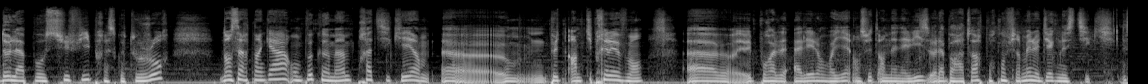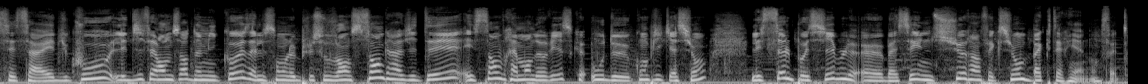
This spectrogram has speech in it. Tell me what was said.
de la peau suffit presque toujours. Dans certains cas, on peut quand même pratiquer un, euh, petit prélèvement euh, pour aller- aller l'envoyer ensuite en analyse au laboratoire pour confirmer le diagnostic. C'est ça. Et du coup, les différentes sortes de mycoses, elles sont le plus souvent sans gravité et sans vraiment de risque ou de complications. Les seules possibles, euh, bah, c'est une surinfection bactérienne, en fait.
